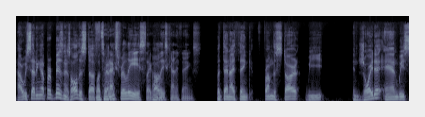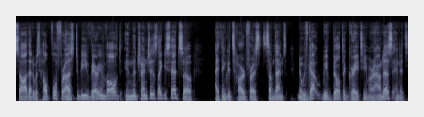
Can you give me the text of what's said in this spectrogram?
How are we setting up our business? All this stuff. What's our kinda- next release? Like all Um, these kind of things. But then I think from the start, we enjoyed it and we saw that it was helpful for us to be very involved in the trenches, like you said. So I think it's hard for us sometimes, you know, we've got, we've built a great team around us and it's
